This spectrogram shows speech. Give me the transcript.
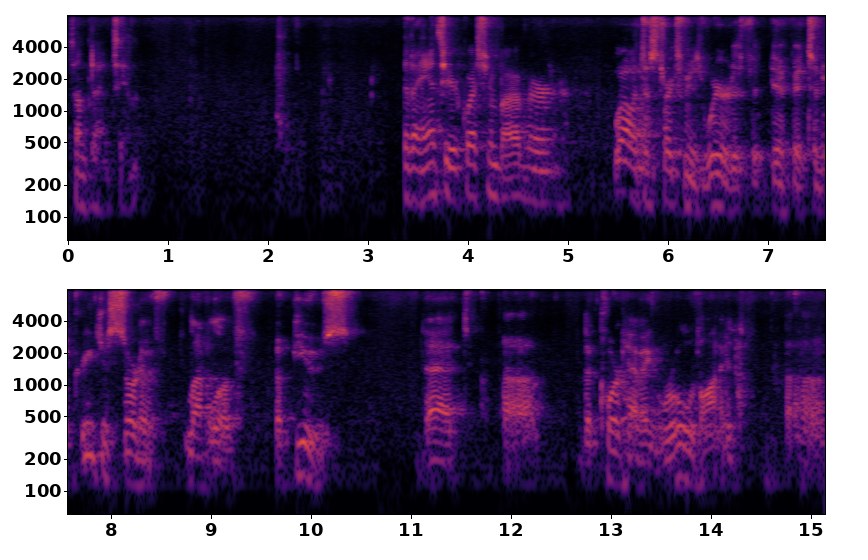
sometimes him. Did I answer your question, Bob, or? Well, it just strikes me as weird if, it- if it's an egregious sort of level of abuse that uh, the court having ruled on it, uh,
